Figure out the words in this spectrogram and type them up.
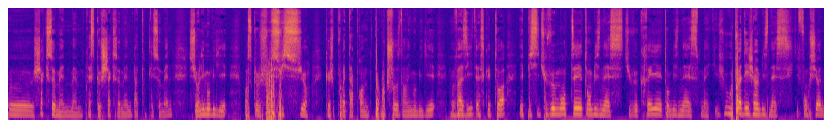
euh, chaque semaine même, presque chaque semaine, pas toutes les semaines, sur l'immobilier, parce que je suis sûr que je pourrais t'apprendre beaucoup de choses dans l'immobilier. Vas-y, inscris-toi. Et puis si tu veux monter ton business, tu veux créer ton business, mais, ou tu as déjà un business qui fonctionne,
